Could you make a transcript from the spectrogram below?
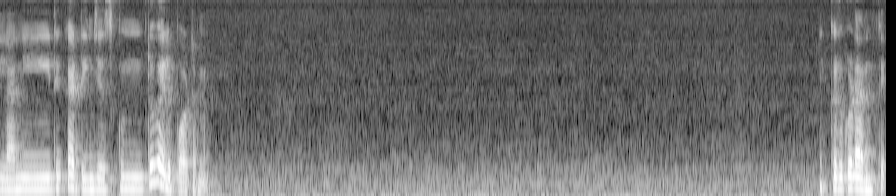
ఇలా నీట్గా కటింగ్ చేసుకుంటూ వెళ్ళిపోవటమే. ఇక్కడ కూడా అంతే.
